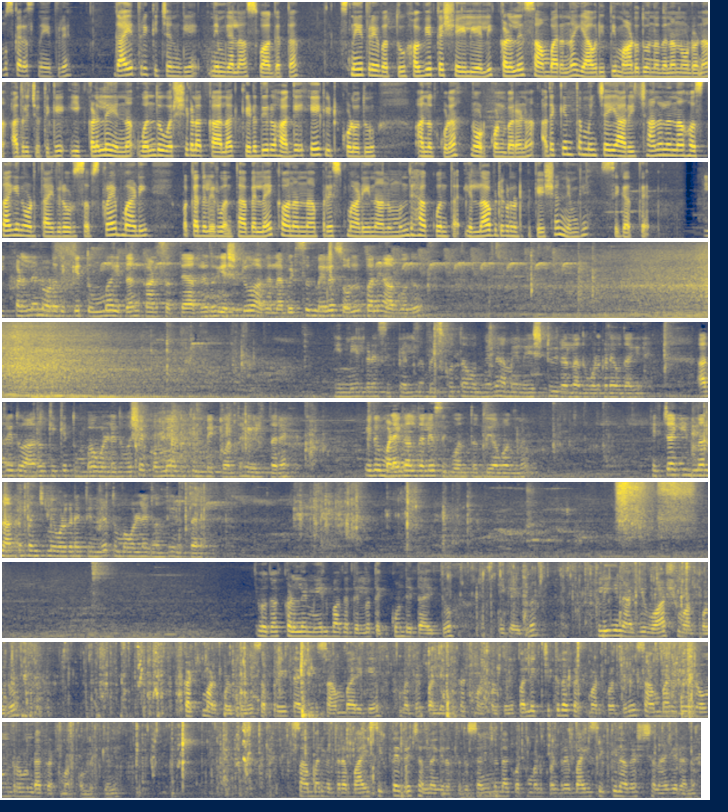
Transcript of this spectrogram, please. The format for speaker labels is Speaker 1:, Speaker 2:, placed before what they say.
Speaker 1: ನಮಸ್ಕಾರ ಸ್ನೇಹಿತರೆ. ಗಾಯತ್ರಿ ಕಿಚನ್ಗೆ ನಿಮಗೆಲ್ಲ ಸ್ವಾಗತ. ಸ್ನೇಹಿತರೆ, ಇವತ್ತು ಹವ್ಯಕ ಶೈಲಿಯಲ್ಲಿ ಕಳಲೆ ಸಾಂಬಾರನ್ನು ಯಾವ ರೀತಿ ಮಾಡೋದು ಅನ್ನೋದನ್ನು ನೋಡೋಣ. ಅದ್ರ ಜೊತೆಗೆ ಈ ಕಳಲೆಯನ್ನು ಒಂದು ವರ್ಷಗಳ ಕಾಲ ಕೆಡದಿರೋ ಹಾಗೆ ಹೇಗೆ ಇಟ್ಕೊಳ್ಳೋದು ಅನ್ನೋದು ಕೂಡ ನೋಡ್ಕೊಂಡು ಬರೋಣ. ಅದಕ್ಕಿಂತ ಮುಂಚೆ ಯಾರು ಈ ಚಾನಲನ್ನು ಹೊಸದಾಗಿ ನೋಡ್ತಾ ಇದ್ದೀರೋರು ಸಬ್ಸ್ಕ್ರೈಬ್ ಮಾಡಿ, ಪಕ್ಕದಲ್ಲಿರುವಂಥ ಬೆಲ್ಲೈಕಾನನ್ನು ಪ್ರೆಸ್ ಮಾಡಿ, ನಾನು ಮುಂದೆ ಹಾಕುವಂಥ ಎಲ್ಲ ವಿಡಿಯೋಗಳ ನೋಟಿಫಿಕೇಷನ್ ನಿಮಗೆ ಸಿಗತ್ತೆ. ಈ ಕಡಲೆ ನೋಡೋದಕ್ಕೆ ತುಂಬ ಇದ್ದಂಗೆ ಕಾಣಿಸುತ್ತೆ ಆದರೆ ಅದು ಎಷ್ಟು ಆಗಲ್ಲ. ಬಿಡಿಸಿದ ಮೇಲೆ ಸ್ವಲ್ಪನೇ ಆಗೋದು ಇನ್ನು ಮೇಲ್ಗಡೆ ಸಿಪ್ಪೆ ಎಲ್ಲ ಬಿಡಿಸ್ಕೊತಾ ಹೋದ್ಮೇಲೆ ಆಮೇಲೆ ಎಷ್ಟು ಇರಲ್ಲ ಅದು ಒಳಗಡೆ ಹೋದಾಗೆ. ಆದರೆ ಇದು ಆರೋಗ್ಯಕ್ಕೆ ತುಂಬ ಒಳ್ಳೆಯದು ವರ್ಷಕ್ಕೊಮ್ಮೆ ಅದು ತಿನ್ನಬೇಕು ಅಂತ ಹೇಳ್ತಾರೆ. ಇದು ಮಳೆಗಾಲದಲ್ಲೇ ಸಿಗುವಂಥದ್ದು ಯಾವಾಗಲೂ. ಹೆಚ್ಚಾಗಿ ಇದನ್ನ ನಾಗರ ಪಂಚಮಿ ಒಳಗಡೆ ತಿಂದರೆ ತುಂಬ ಒಳ್ಳೆಯದು ಅಂತ ಹೇಳ್ತಾರೆ. ಇವಾಗ ಕಡಲೆ ಮೇಲ್ಭಾಗದೆಲ್ಲ ತೆಕ್ಕೊಂಡಿದ್ದಾಯಿತು. ಈಗ ಇದನ್ನ ಕ್ಲೀನಾಗಿ ವಾಶ್ ಮಾಡಿಕೊಂಡು ಕಟ್ ಮಾಡ್ಕೊಳ್ತೀನಿ. ಸಪ್ರೇಟಾಗಿ ಸಾಂಬಾರಿಗೆ ಮತ್ತು ಪಲ್ಯಕ್ಕೆ ಕಟ್ ಮಾಡ್ಕೊಳ್ತೀನಿ. ಪಲ್ಯಕ್ಕೆ ಚಿಕ್ಕದಾಗಿ ಕಟ್ ಮಾಡ್ಕೊಳ್ತೀನಿ. ಸಾಂಬಾರಿಗೆ ರೌಂಡ್ ರೌಂಡಾಗಿ ಕಟ್ ಮಾಡ್ಕೊಂಡ್ಬಿಡ್ತೀನಿ. ಸಾಂಬಾರಿಗೆ ಒಂಥರ ಬಾಯಿ ಸಿಗ್ತಾ ಇದ್ರೆ ಚೆನ್ನಾಗಿರುತ್ತೆ. ಅದು ಸಣ್ಣದಾಗಿ ಕಟ್ ಮಾಡ್ಕೊಂಡ್ರೆ ಬಾಯಿ ಸಿಕ್ಕಿಲ್ಲ ಅಂದರೆ ಅಷ್ಟು ಚೆನ್ನಾಗಿರಲ್ಲ.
